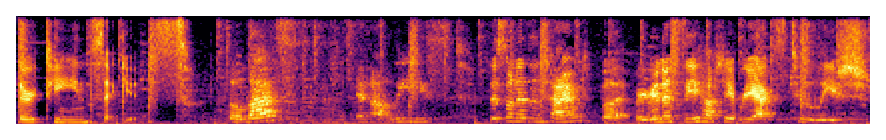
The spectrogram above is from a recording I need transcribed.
13 seconds. So last and not least, this one isn't timed, but we're gonna see how she reacts to leash.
